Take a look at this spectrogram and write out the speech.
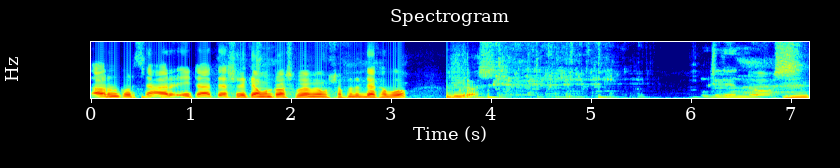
আহরণ করছে আর এটাতে আসলে কেমন রস হবে আমি অবশ্যই আপনাদের দেখাবো। রস। হুম।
